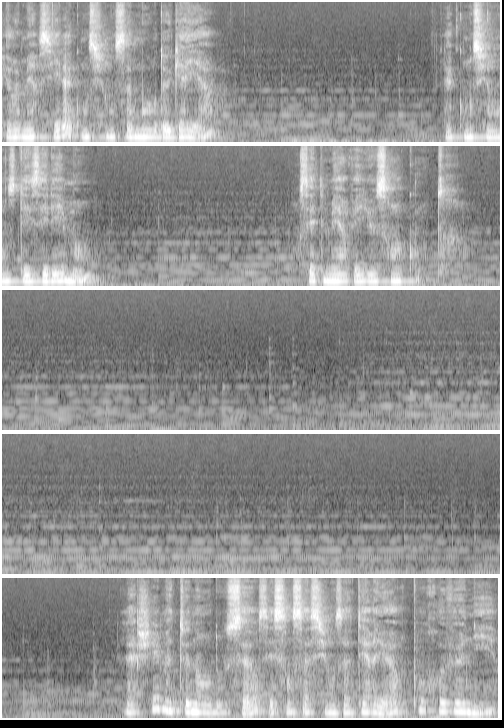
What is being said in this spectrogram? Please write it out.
Puis remerciez la conscience amour de Gaïa, la conscience des éléments pour cette merveilleuse rencontre. Lâchez maintenant en douceur ces sensations intérieures pour revenir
